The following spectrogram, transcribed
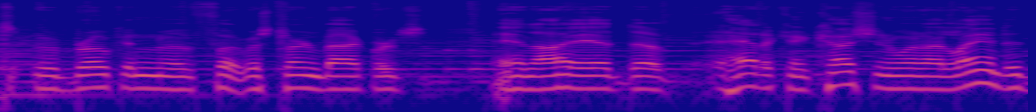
t- broken. The foot was turned backwards, and I had uh, had a concussion when I landed.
